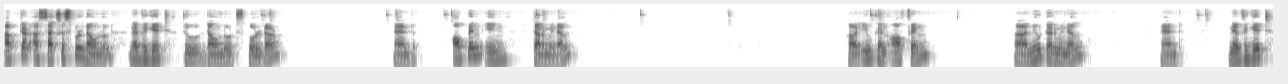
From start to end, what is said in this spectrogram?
After a successful download, navigate to Downloads folder and open in terminal. Or you can open a new terminal and navigate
